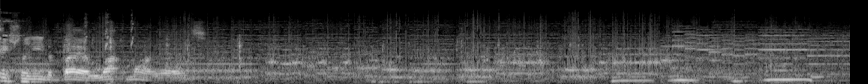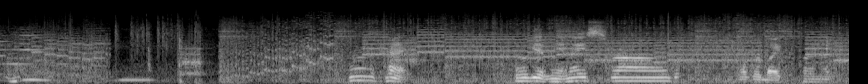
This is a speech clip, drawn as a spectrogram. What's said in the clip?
Actually need to buy a lot more of those. Okay. Go get me a nice rod over by Kermit.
